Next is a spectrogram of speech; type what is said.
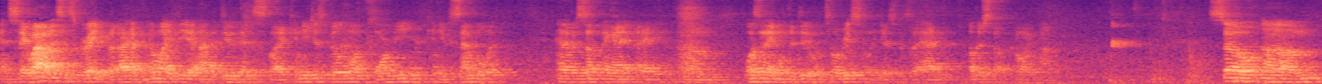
and say, wow, this is great, but I have no idea how to do this. Like, can you just build one for me, or can you assemble it? And it was something I, I um, wasn't able to do until recently, just because I had other stuff going on. So, um,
